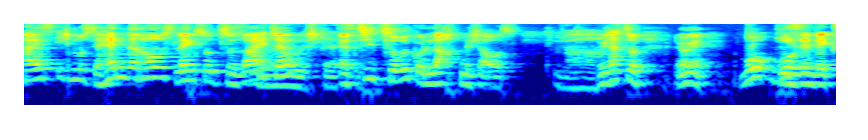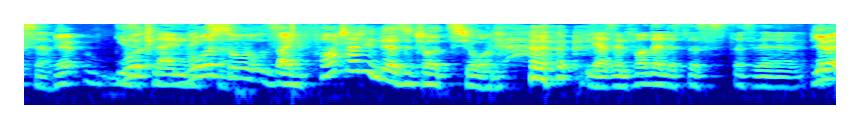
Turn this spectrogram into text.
heißt, ich muss die Hände raus, lenk so zur Seite, Oh, er zieht zurück und lacht mich aus. Und ich dachte so, Junge, wo, wo, diese Wichser. ja, Diese wo, kleinen Wo ist Wichser. so sein Vorteil in der Situation? Ja, sein Vorteil ist, dass, dass, er, Ja,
